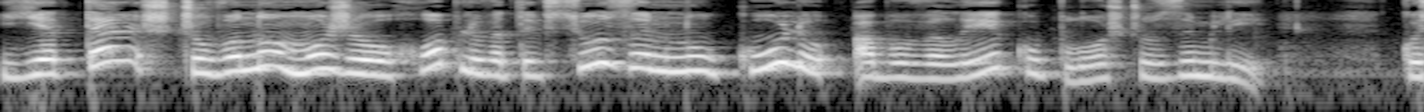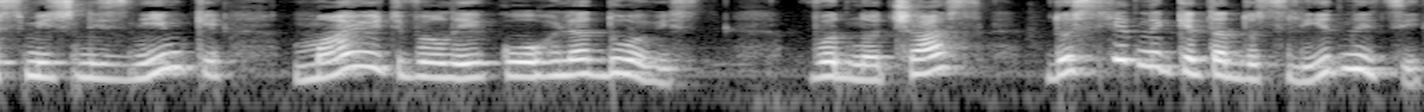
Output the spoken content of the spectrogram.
є те, що воно може охоплювати всю земну кулю або велику площу Землі. Космічні знімки мають велику оглядовість. Водночас дослідники та дослідниці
